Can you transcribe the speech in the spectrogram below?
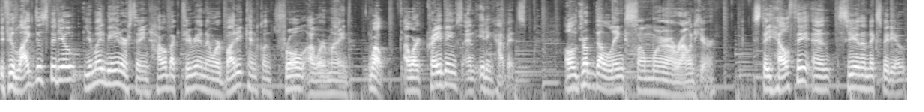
If you like this video, you might be interested in how bacteria in our body can control our mind. Well, our cravings and eating habits. I'll drop the link somewhere around here. Stay healthy and see you in the next video.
